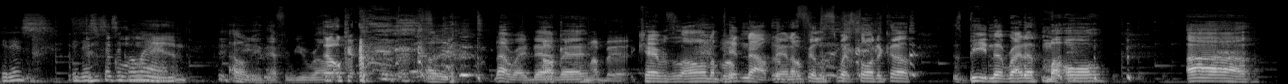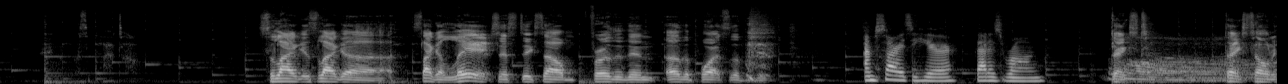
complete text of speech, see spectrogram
It is. It is physical, land. I don't need that from you, Rome. Okay. I don't need- Not right now, okay. man. My bad. Cameras are on. I'm hitting out, man. I'm feeling sweat starting to come. It's beating up right up my arm. Uh, what's a plateau? So like it's like a it's like a ledge that sticks out further than other parts of the. I'm sorry to hear that is wrong. Thanks, thanks, Tony.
